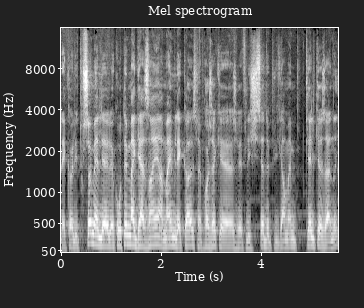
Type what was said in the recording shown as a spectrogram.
l'école et tout ça, mais le, côté magasin, même l'école, c'est un projet que je réfléchissais depuis quand même quelques années.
